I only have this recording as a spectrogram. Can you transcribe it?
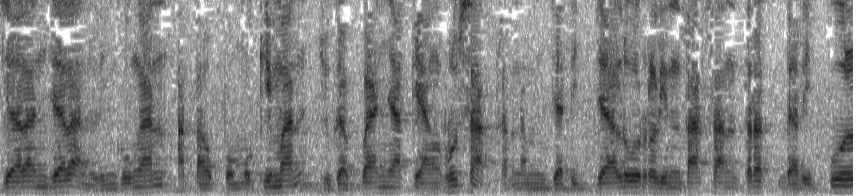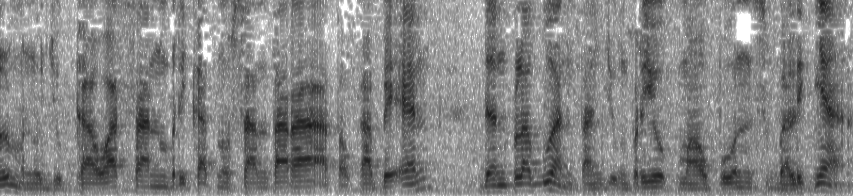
Jalan-jalan lingkungan atau pemukiman juga banyak yang rusak karena menjadi jalur lintasan truk dari Pul menuju kawasan Berikat Nusantara atau KBN dan Pelabuhan Tanjung Priuk maupun sebaliknya.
